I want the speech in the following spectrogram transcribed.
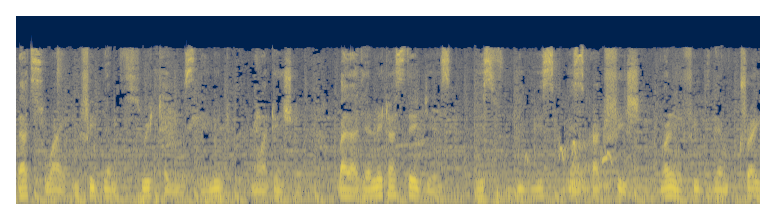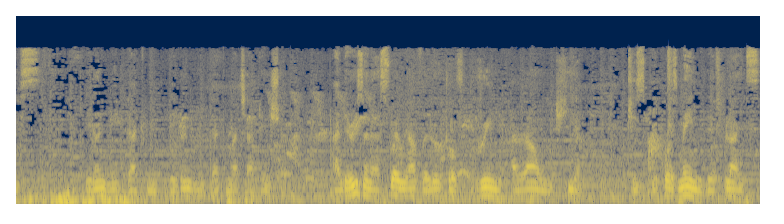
That's why you feed them three times they need more attention. But at the later stages this this this catfish only feed them twice they don't need that they don't need that much attention. And the reason that's why we have a lot of green around here which is because mainly the plants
